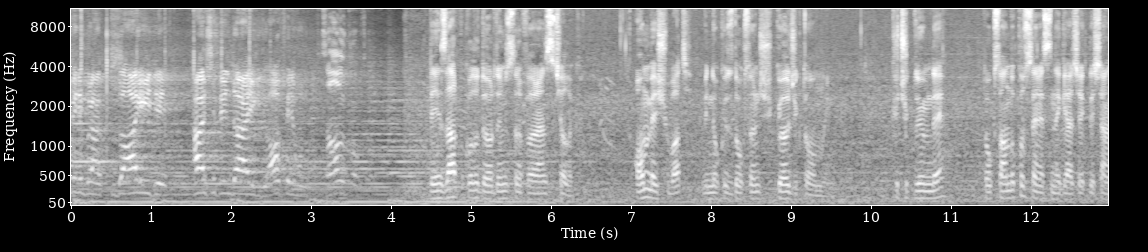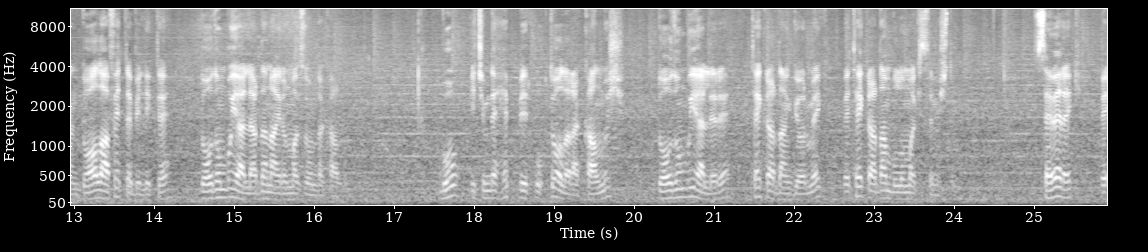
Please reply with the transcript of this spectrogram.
aferin. Bırak. Bu daha iyiydi. Her seferin daha iyi gidiyor. Aferin oğlum. Sağ olun komutanım. Deniz Harp Okulu 4. sınıf öğrencisi Çalık. 15 Şubat 1993 Gölcük doğumluyum. Küçüklüğümde 99 senesinde gerçekleşen doğal afetle birlikte doğduğum bu yerlerden ayrılmak zorunda kaldım. Bu içimde hep bir ukde olarak kalmış, doğduğum bu yerleri tekrardan görmek ve tekrardan bulunmak istemiştim. Severek ve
